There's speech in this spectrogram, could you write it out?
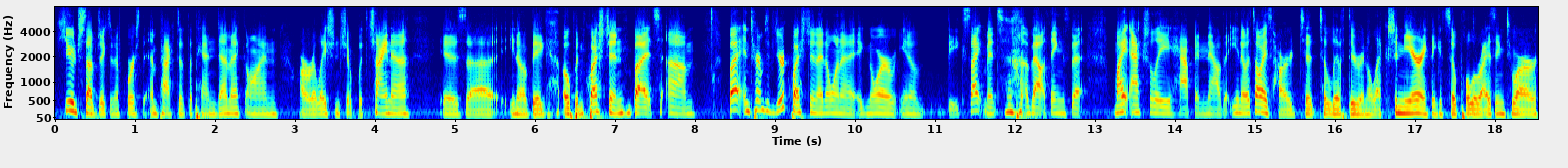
huge subject. And of course, the impact of the pandemic on our relationship with China is uh, you know a big open question. But um, but in terms of your question, I don't want to ignore you know the excitement about things that might actually happen now that you know it's always hard to to live through an election year. I think it's so polarizing to our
